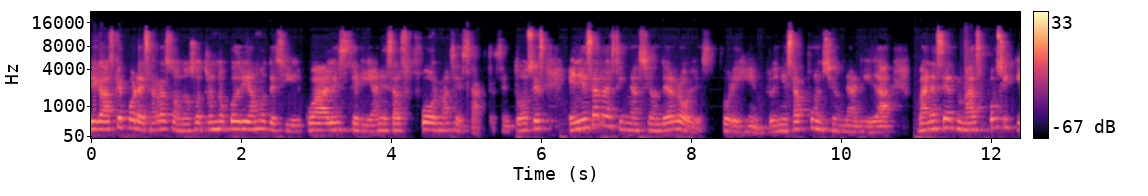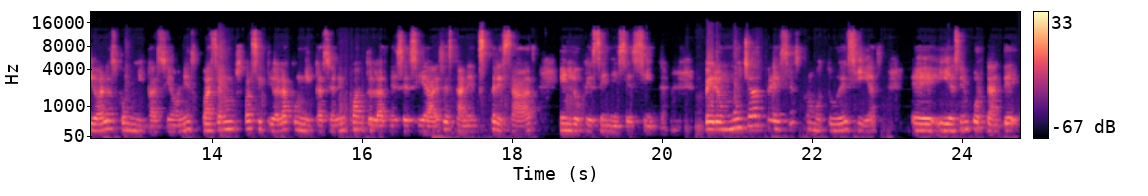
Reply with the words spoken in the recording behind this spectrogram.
digamos que por esa razón nosotros no podríamos decir cuáles serían esas formas exactas. Entonces, en esa reasignación de roles, por ejemplo, en esa funcionalidad, van a ser más positivas las comunicaciones, va a ser más positiva la comunicación en cuanto las necesidades están expresadas en lo que se necesita. Pero muchas veces, como tú decías, eh, y es importante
